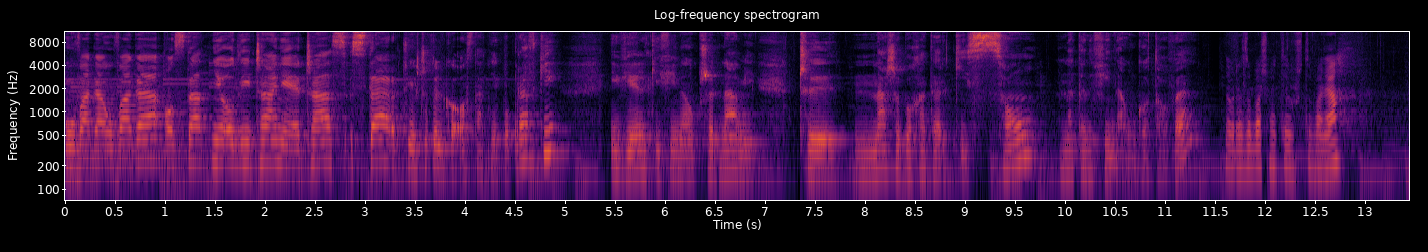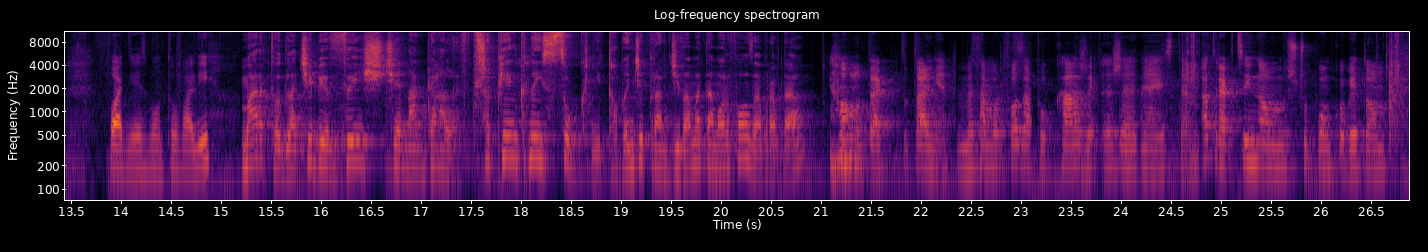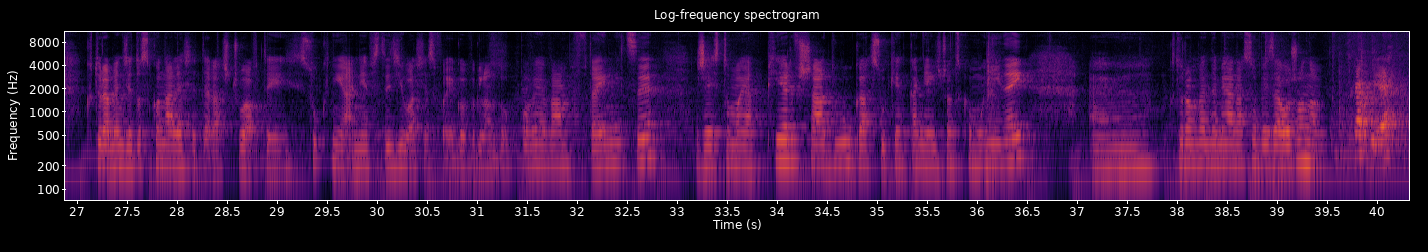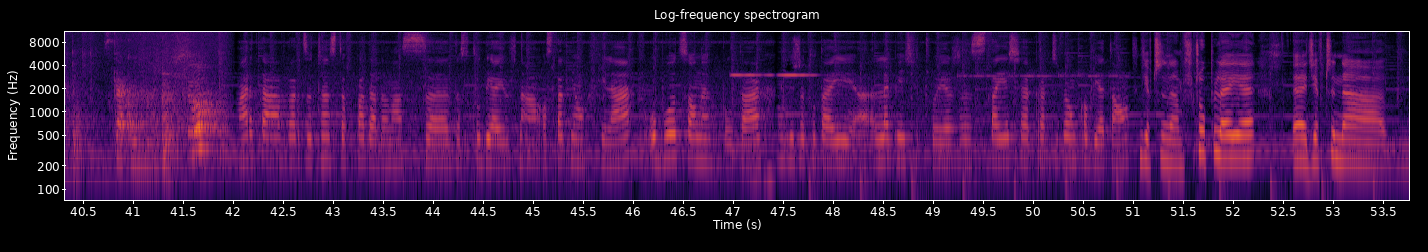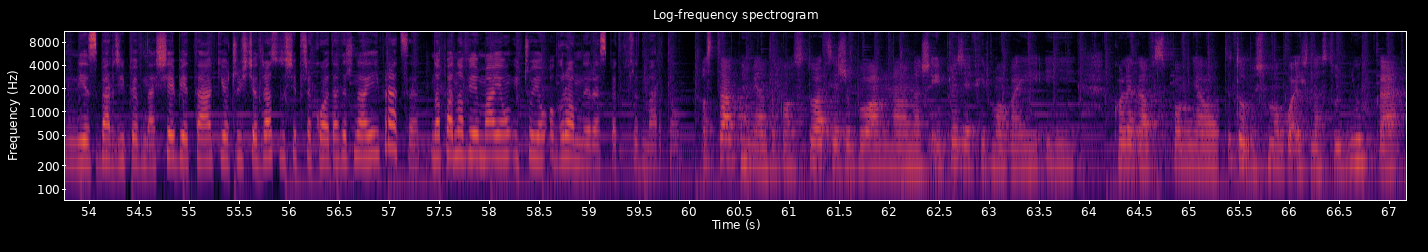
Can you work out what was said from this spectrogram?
Uwaga, uwaga, ostatnie odliczanie, czas start. Jeszcze tylko ostatnie poprawki i wielki finał przed nami. Czy nasze bohaterki są na ten finał gotowe? Dobra, zobaczmy te rusztowania. Ładnie je zmontowali. Marto, dla ciebie wyjście na galę w przepięknej sukni to będzie prawdziwa metamorfoza, prawda? O tak, totalnie. Metamorfoza pokaże, że ja jestem atrakcyjną, szczupłą kobietą, która będzie doskonale się teraz czuła w tej sukni, a nie wstydziła się swojego wyglądu. Powiem Wam w tajemnicy, że jest to moja pierwsza długa sukienka, nie licząc komunijnej, e, którą będę miała na sobie założoną. Skakuję. Skakuj Marysiu. Marta bardzo często wpada do nas e, do studia już na ostatnią chwilę w ubłoconych butach. Mówi, że tutaj e, lepiej się czuje, że staje się prawdziwą kobietą. Dziewczyna nam szczupleje, e, dziewczyna jest bardziej pewna siebie, tak? I oczywiście od razu to się przekłada też na jej pracę. No panowie mają i czują ogromny respekt przed Martą. Ostatnio miałam taką sytuację, że byłam na naszej imprezie firmowej i kolega wspomniał, ty to byś mogła iść na studniówkę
